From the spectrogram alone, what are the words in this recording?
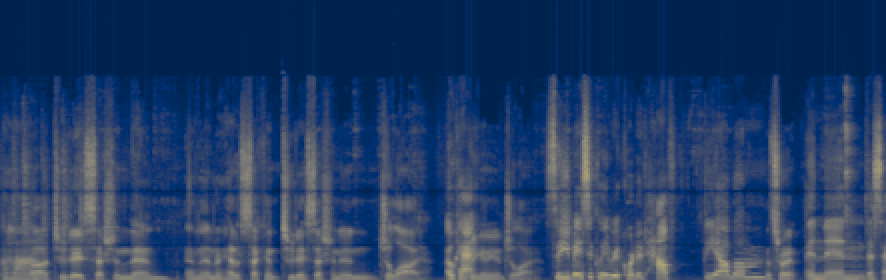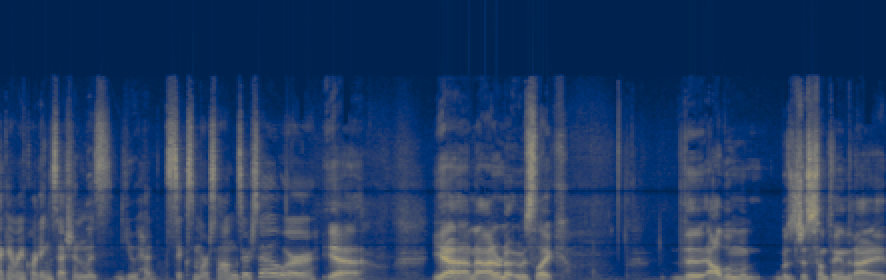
Uh-huh. uh two day session then, and then we had a second two day session in July. Okay. Beginning of July. So you basically recorded half the album. That's right. And then the second recording session was you had six more songs or so, or Yeah, yeah, and I don't know. It was like the album was just something that I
